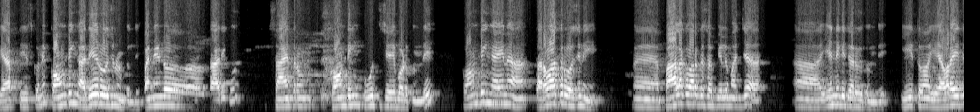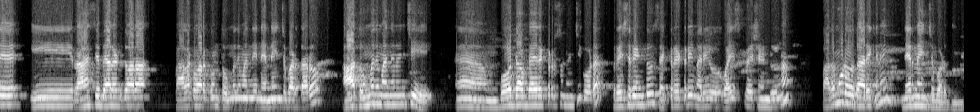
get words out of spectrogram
గ్యాప్ తీసుకుని కౌంటింగ్ అదే రోజున ఉంటుంది. పన్నెండో తారీఖు సాయంత్రం కౌంటింగ్ పూర్తి చేయబడుతుంది. కౌంటింగ్ అయిన తర్వాత రోజుని పాలకవర్గ సభ్యుల మధ్య ఎన్నిక జరుగుతుంది. ఈ తో- ఎవరైతే ఈ రహస్య బ్యాలెట్ ద్వారా పాలకవర్గం తొమ్మిది మంది నిర్ణయించబడతారో. ఆ తొమ్మిది మంది నుంచి బోర్డ్ ఆఫ్ డైరెక్టర్స్ నుంచి కూడా ప్రెసిడెంట్ సెక్రటరీ మరియు వైస్ ప్రెసిడెంట్లను పదమూడవ తారీఖుని నిర్ణయించబడుతుంది.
